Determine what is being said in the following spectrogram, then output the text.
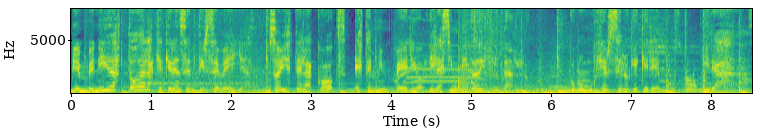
Bienvenidas todas las que quieren sentirse bellas. Soy Estela Cox, este es mi imperio y las invito a disfrutarlo. Como mujer sé lo que queremos. Miradas,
